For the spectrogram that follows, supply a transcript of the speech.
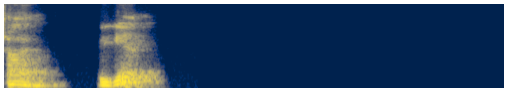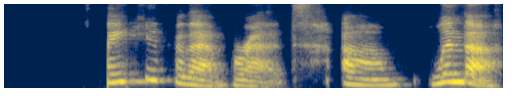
time began. Thank you for that, Bret. Um, Linda.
